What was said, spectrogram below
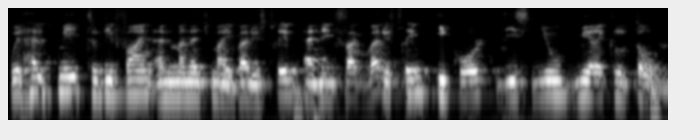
will help me to define and manage my value stream. And in fact, value stream equal this new miracle tool.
